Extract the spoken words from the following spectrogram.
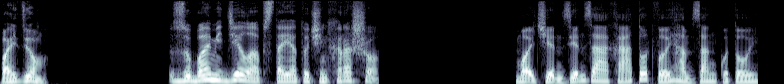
Пойдем. С зубами дело обстоят очень хорошо. Mọi chuyện diễn ra khá tốt với hàm răng của tôi.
